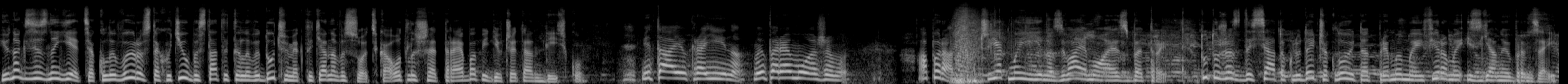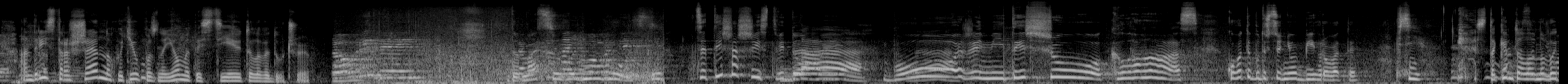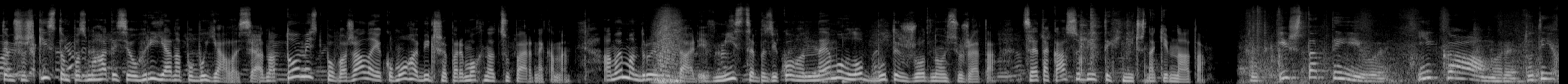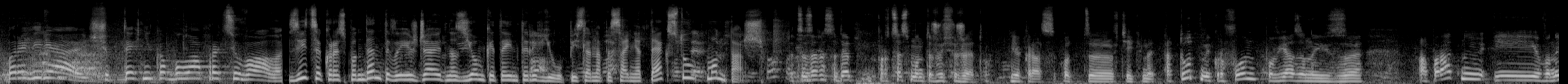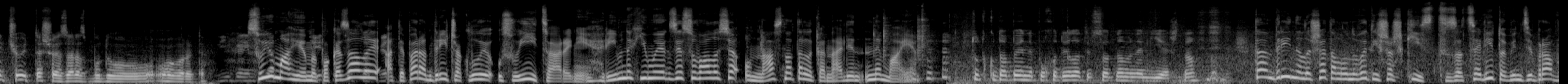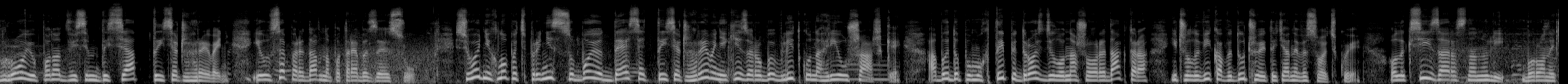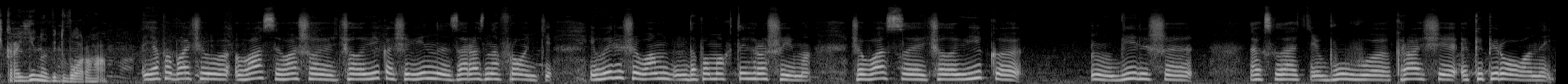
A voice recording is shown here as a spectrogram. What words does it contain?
Юнак зізнається, коли виросте, хотів би стати телеведучим, як Тетяна Висоцька. От лише треба підівчити англійську. Вітаю, країно! Ми переможемо. Апарат, чи як ми її називаємо, АСБ 3 Тут уже з десяток людей чаклують над прямими ефірами із Яною Брензей. Андрій страшенно хотів познайомитись з цією телеведучою. До нас сьогодні гості. Це ти шашист відомий? Да. Боже мій, ти що? Клас! Кого ти будеш сьогодні обігрувати? Всі. З таким талановитим шашкістом позмагатися у грі Яна побоялася, а натомість побажала якомога більше перемог над суперниками. А ми мандруємо далі в місце, без якого не могло б бути жодного сюжета. Це така собі технічна кімната. Тут і штативи, і камери. Тут їх перевіряють, щоб техніка була, працювала. Звідси кореспонденти виїжджають на зйомки та інтерв'ю. Після написання тексту монтаж. Це зараз іде процес монтажу сюжету, якраз от е, в тій кімнаті. А тут мікрофон пов'язаний з апаратною, і вони чують те, що я зараз буду говорити. Свою магію ми показали, а тепер Андрій чаклує у своїй царині. Рівних йому, як з'ясувалося, у нас на телеканалі немає. Тут, куди би я не походила, ти все одно мене б'єш. Да? Та Андрій не лише талановитий шашкіст. За це літо він зібрав грою понад 80 тисяч гривень і усе передав на потреби ЗСУ. Сьогодні хлопець приніс з собою 10 тисяч гривень, які заробив влітку на грі у шашки, аби допомогти підрозділу нашого редактора і чоловіка ведучої Тетяни Висоцької. Олексій зараз на нулі боронить країну від ворога. Я побачив вас і вашого чоловіка, що він зараз на фронті, і вирішив вам допомогти грошима. Що у вас е, чоловік е, ну, більше, так сказати, був е, краще екіпірований.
